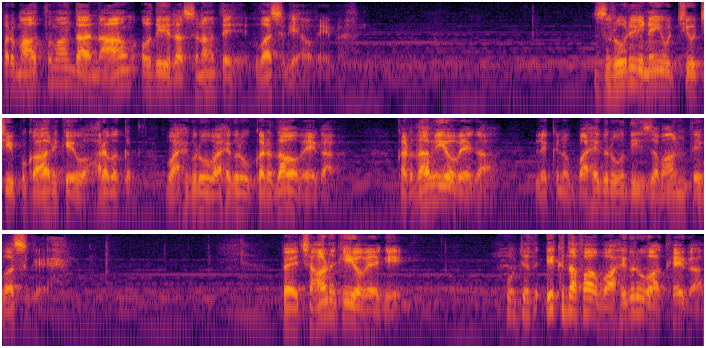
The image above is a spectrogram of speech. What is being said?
ਪਰਮਾਤਮਾ ਦਾ ਨਾਮ ਉਹਦੀ ਰਸਨਾ ਤੇ ਵਸ ਗਿਆ ਹੋਵੇਗਾ। ਜ਼ਰੂਰੀ ਨਹੀਂ ਉੱਚੀ ਉੱਚੀ ਪੁਕਾਰ ਕੇ ਉਹ ਹਰ ਵਕਤ ਵਾਹਿਗੁਰੂ ਵਾਹਿਗੁਰੂ ਕਰਦਾ ਹੋਵੇਗਾ, ਕਰਦਾ ਵੀ ਹੋਵੇਗਾ, ਲੇਕਿਨ ਵਾਹਿਗੁਰੂ ਦੀ ਜ਼ਬਾਨ ਤੇ ਵਸ ਗਿਆ ਪਹਿਚਾਣ ਕੀ ਹੋਵੇਗੀ? ਉਹ ਜਦ ਇੱਕ ਦਫਾ ਵਾਹਿਗੁਰੂ ਆਖੇਗਾ,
